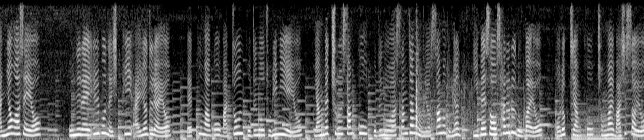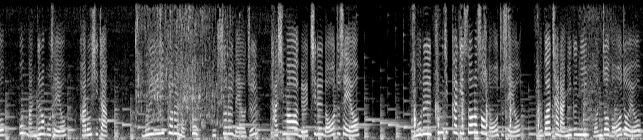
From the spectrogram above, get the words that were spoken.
안녕하세요. 오늘의 1분 레시피 알려드려요. 매콤하고 맛 좋은 고등어 조림이에요. 양배추를 삶고 고등어와 쌈장을 올려 싸먹으면 입에서 사르르 녹아요. 어렵지 않고 정말 맛있어요. 꼭 만들어 보세요. 바로 시작. 물 1리터를 넣고 육수를 내어줄 다시마와 멸치를 넣어주세요. 물을 큼직하게 썰어서 넣어주세요. 무가 잘 안 익으니 먼저 넣어줘요.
